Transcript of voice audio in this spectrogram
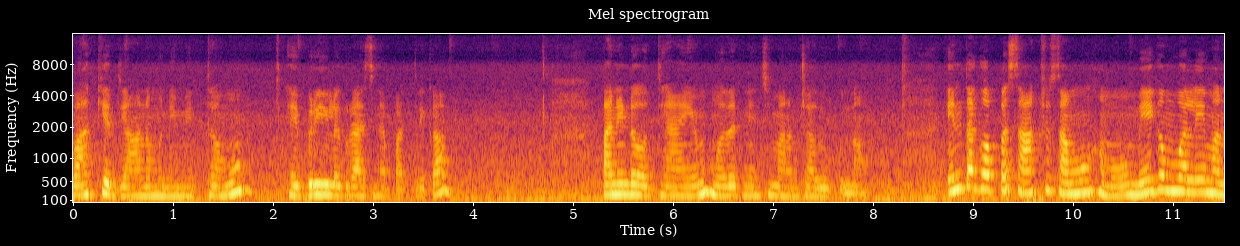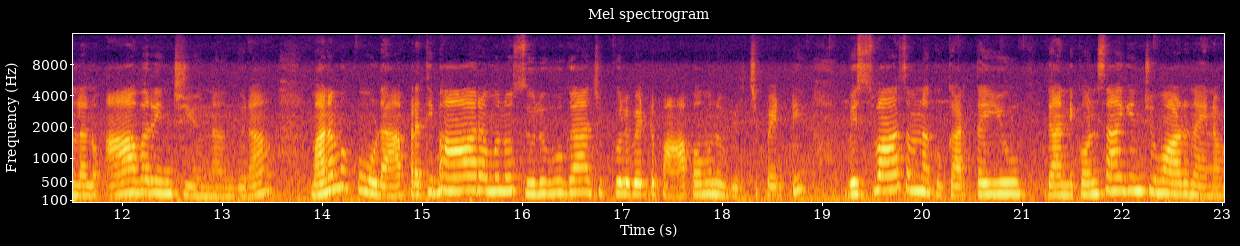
వాక్య ధ్యానము నిమిత్తము హెబ్రియులకు రాసిన పత్రిక పన్నెండో అధ్యాయం మొదటి నుంచి మనం చదువుకుందాం. ఇంత గొప్ప సాక్షి సమూహము మేఘం వల్లే మనలను ఆవరించి ఉన్నందున మనము కూడా ప్రతిభారమును సులువుగా చిక్కులు పెట్టు పాపమును విడిచిపెట్టి విశ్వాసమునకు కర్తయు దాన్ని కొనసాగించువాడునైన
